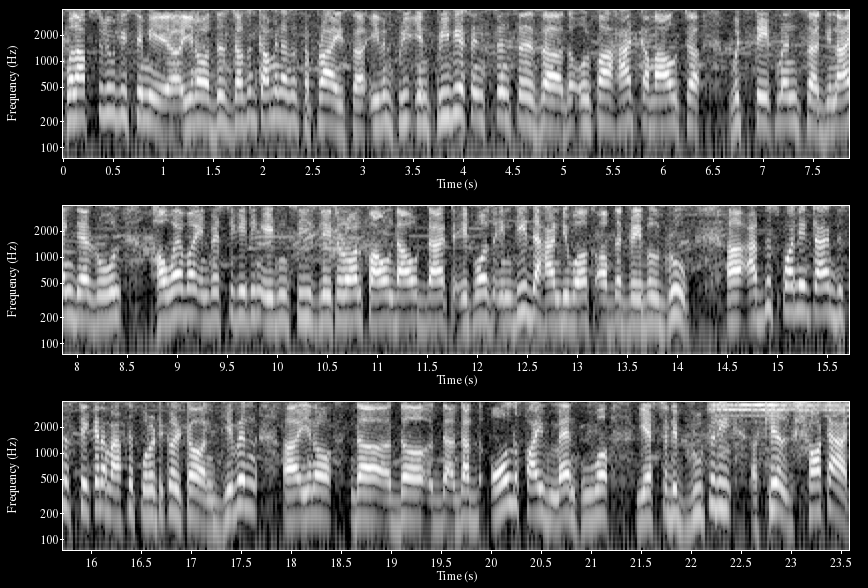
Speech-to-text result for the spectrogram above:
Well, absolutely, Simi. Uh, you know, this doesn't come in as a surprise. Uh, even pre in previous instances, uh, the ULFA had come out uh, with statements uh, denying their role. However, investigating agencies later on found out that it was indeed the handiwork of the rebel group. Uh, at this point in time, this has taken a massive political turn, given, you know, the, the, the, the, all the five men who were yesterday brutally killed, shot at,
